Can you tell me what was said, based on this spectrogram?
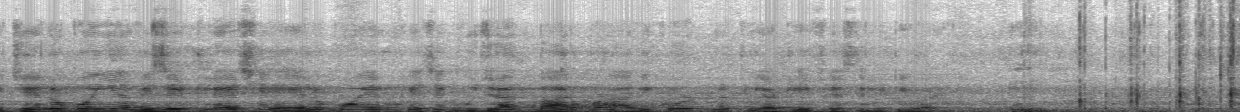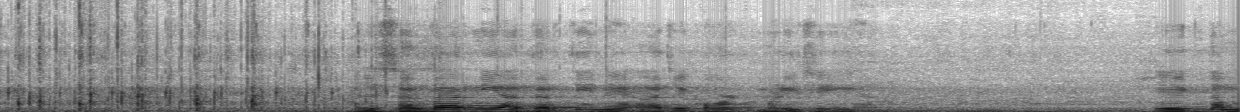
કે જે લોકો અહીંયા વિઝિટ લે છે, એ લોકો એમ કહે છે કે ગુજરાત બહાર પણ આવી કોર્ટ નથી, આટલી ફેસિલિટીવાળી એટલે સરદારની આ ધરતીને આ જે કોર્ટ મળી છે અહીંયા, એ એકદમ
